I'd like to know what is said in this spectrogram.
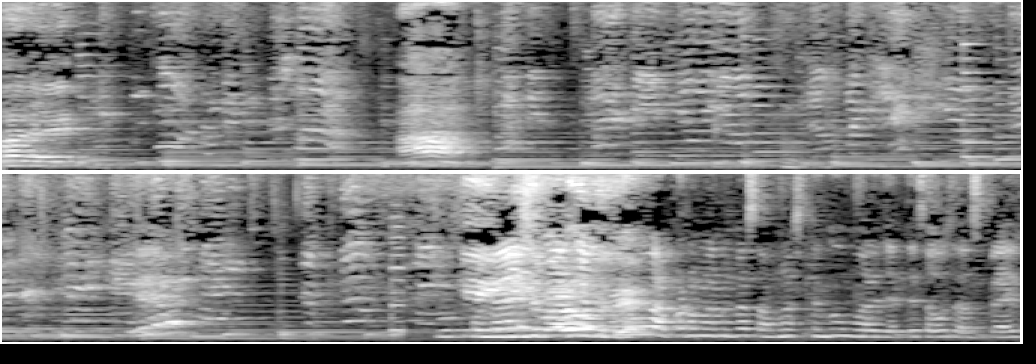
फ्लावर है समस्त को मोर जते सब सब्सक्राइब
